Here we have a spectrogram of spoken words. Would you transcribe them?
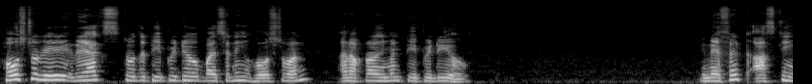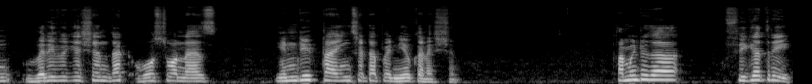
Host 2 re reacts to the TPDU by sending host 1 an acknowledgement TPDU in effect asking verification that host 1 has indeed trying set up a new connection. Coming to the figure 3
